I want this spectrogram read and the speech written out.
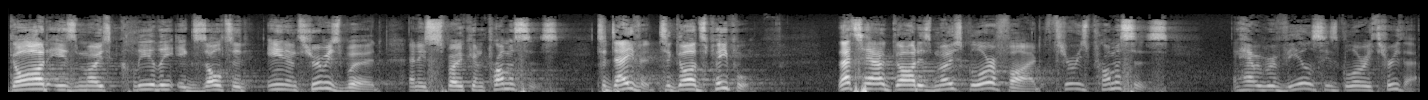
God is most clearly exalted in and through his word and his spoken promises to David, to God's people. That's how God is most glorified through his promises and how he reveals his glory through that.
